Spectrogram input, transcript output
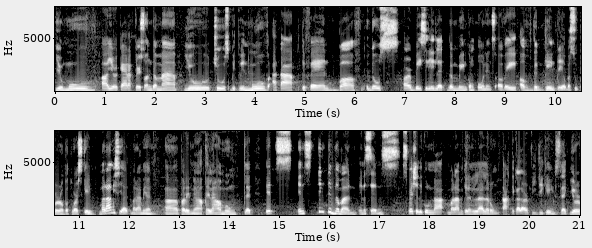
you move uh, your characters on the map, you choose between move, attack, defend, buff. Those are basically like the main components of a of the gameplay of a Super Robot Wars game. Marami siya, marami yan. Uh, pa rin na kailangan mong like it's instinctive naman in a sense, especially kung na marami ka nang nilalarong tactical RPG games like your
